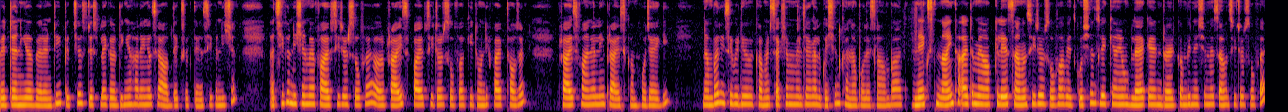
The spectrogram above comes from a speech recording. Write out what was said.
with ten year warranty pictures display कर दी हैं। हर एंगल से आप देख सकते हैं। ऐसी कंडीशन अच्छी कंडीशन में फाइव सीटर सोफ़ा है और प्राइस फाइव सीटर सोफ़ा की twenty five thousand price finally price कम हो जाएगी। नंबर इसी वीडियो के कमेंट सेक्शन में मिल जाएगा। Location Khanna Pul Islamabad next ninth item है आपके लिए seven seater sofa with cushions लेके आई हूँ। ब्लैक एंड रेड कॉम्बिनेशन में सेवन सीटर सोफ़ा है।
